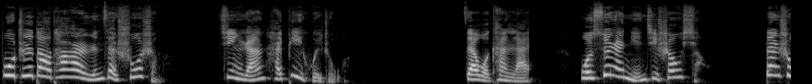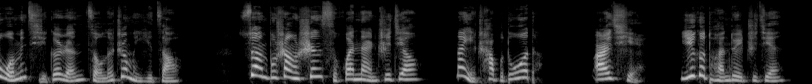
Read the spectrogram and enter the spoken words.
不知道他二人在说什么，竟然还避讳着我。在我看来，我虽然年纪稍小，但是我们几个人走了这么一遭，算不上生死患难之交，那也差不多的。而且一个团队之间，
